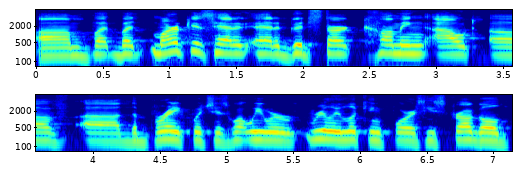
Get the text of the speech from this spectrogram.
Um, but but Marcus had a, had a good start coming out of uh, the break, which is what we were really looking for. As he struggled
